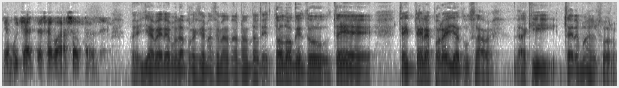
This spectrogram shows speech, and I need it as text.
que mucha gente se va a sorprender. Eh, ya veremos la próxima semana, Armando. De todo que tú te, te enteres por ahí, ya tú sabes. Aquí tenemos el foro.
